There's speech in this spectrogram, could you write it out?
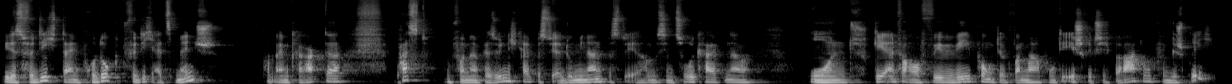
wie das für dich, dein Produkt, für dich als Mensch, von deinem Charakter passt und von deiner Persönlichkeit. Bist du eher dominant, bist du eher ein bisschen zurückhaltender. Und geh einfach auf www.dirkwannmacher.de-beratung für ein Gespräch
